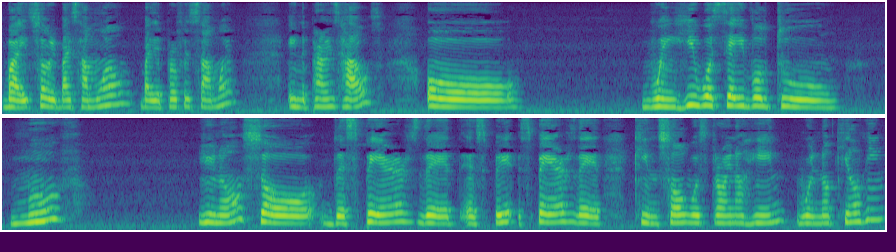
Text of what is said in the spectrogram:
by sorry by Samuel by the prophet Samuel in the parents' house, or when he was able to move you know so the spears that uh, that king saul was throwing on him will not kill him.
